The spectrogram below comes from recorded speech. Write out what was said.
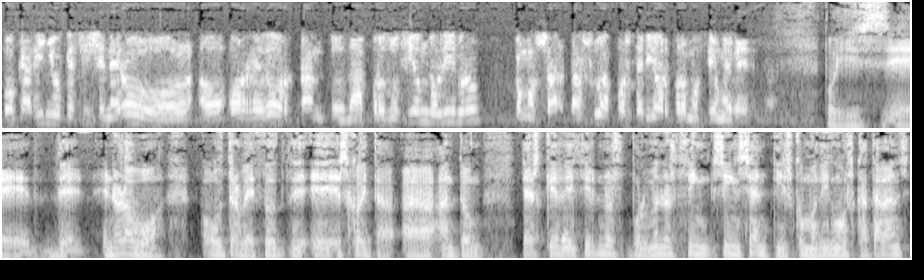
o cariño que se generou ao, ao redor tanto da produción do libro como sa, da súa posterior promoción e venta. Pois, eh, de, enhoraboa, outra vez, eh, escoita, uh, Antón, tens que sí. dicirnos, polo menos, cin, sin sentis, como digo os cataláns,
